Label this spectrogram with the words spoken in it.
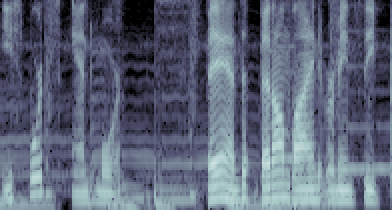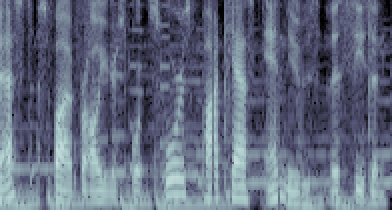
esports, and more. And BetOnline remains the best spot for all your sports scores, podcasts, and news this season.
